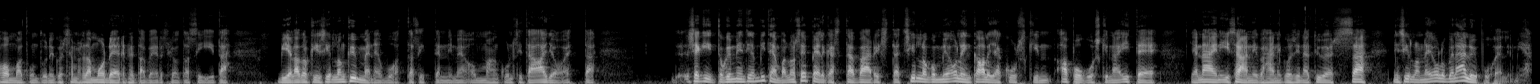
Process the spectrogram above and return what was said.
homma tuntui niin semmoiselta modernilta versiota siitä. Vielä toki silloin kymmenen vuotta sitten nimenomaan, kun sitä ajo, että sekin toki en tiedä miten paljon se pelkästään vääristä, että silloin kun minä olin kaljakuskin apukuskina itse ja näin isäni vähän niin kuin siinä työssä, niin silloin ei ollut vielä älypuhelimia.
